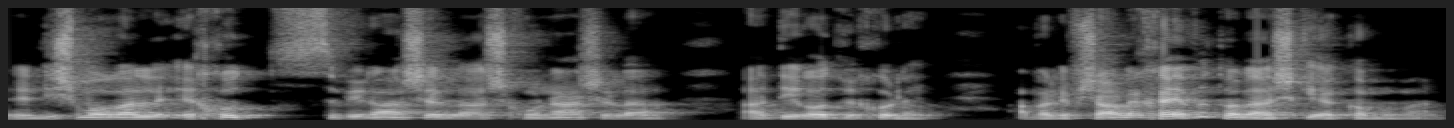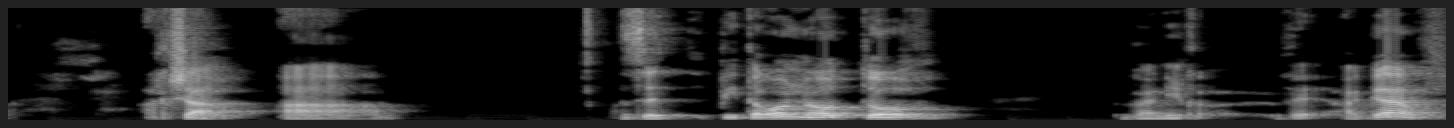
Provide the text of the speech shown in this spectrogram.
אה, לשמור על איכות סבירה של השכונה, של הדירות וכולי, אבל אפשר לחייב אותו להשקיע כמובן. עכשיו, זה פתרון מאוד טוב, ואני, ואגב,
